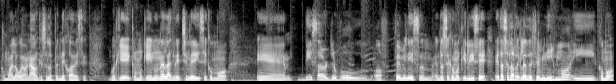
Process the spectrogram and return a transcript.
como a los huevonados que son los pendejos a veces. Porque como que en una la Gretchen le dice como eh, These are the rules of feminism. Entonces como que le dice, estas son las reglas de feminismo y como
